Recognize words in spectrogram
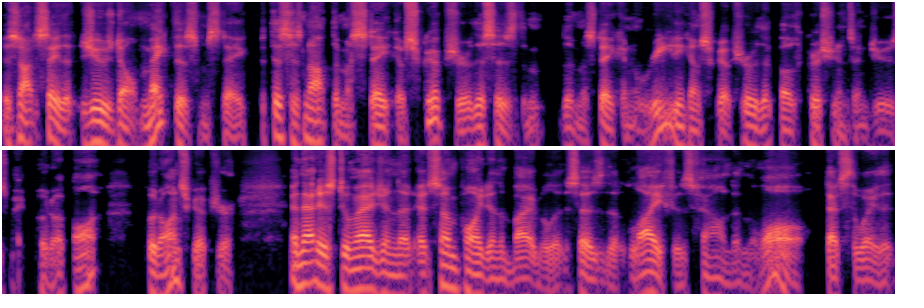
it's not to say that Jews don't make this mistake, but this is not the mistake of Scripture. This is the, the mistaken reading of Scripture that both Christians and Jews may put up on, put on Scripture. And that is to imagine that at some point in the Bible it says that life is found in the law. That's the way that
